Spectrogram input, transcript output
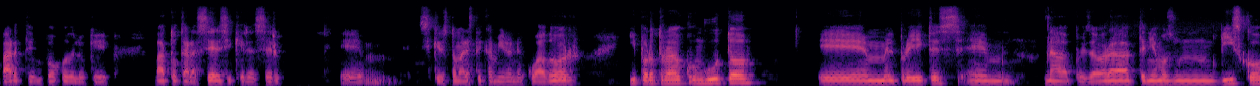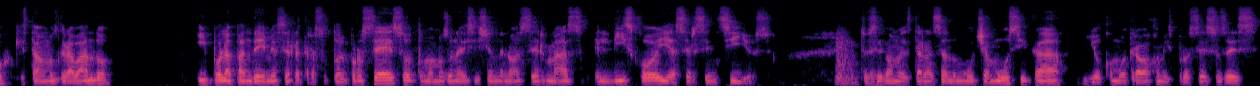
parte un poco de lo que va a tocar hacer si quieres hacer, em, si quieres tomar este camino en Ecuador. Y por otro lado, con Guto, em, el proyecto es, nada, pues ahora teníamos un disco que estábamos grabando y por la pandemia se retrasó todo el proceso, tomamos una decisión de no hacer más el disco y hacer sencillos. Entonces vamos a estar lanzando mucha música. Yo como trabajo en mis procesos es,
